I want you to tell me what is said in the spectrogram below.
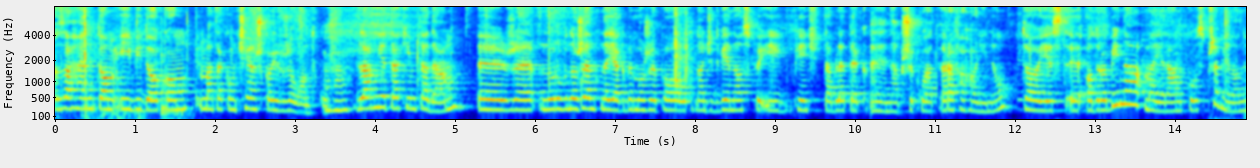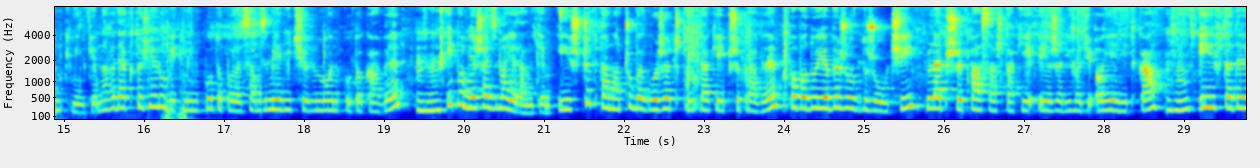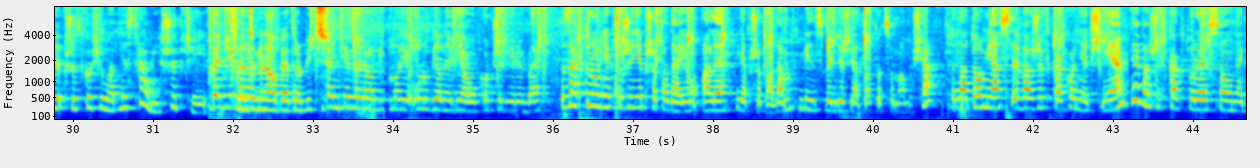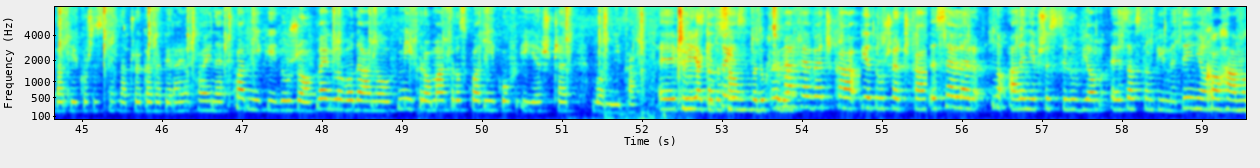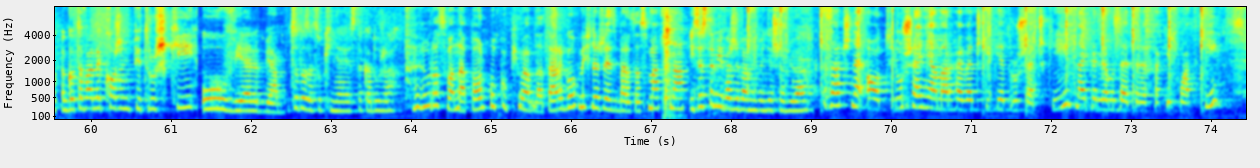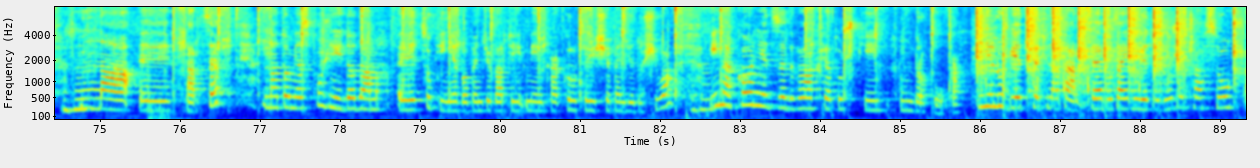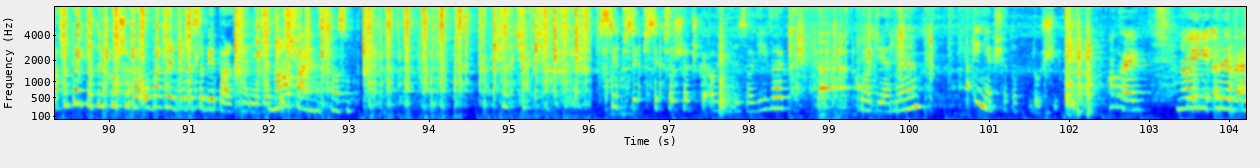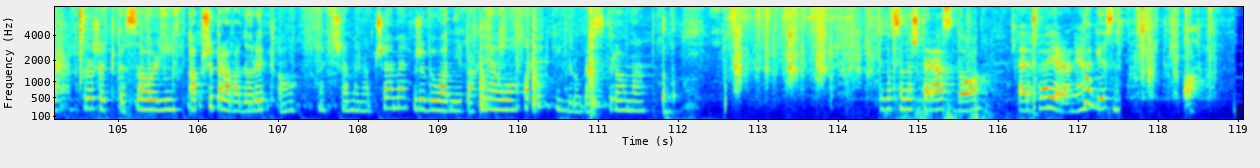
zachętom i widokom, ma taką ciężkość w żołądku. Dla mnie takim tadam, y, że no równorzędne jakby może połknąć dwie nospy i pięć tabletek y, na przykład rafacholinu, to jest y, odrobina majeranku z przemielonym kminkiem. Nawet jak ktoś nie lubi kminku, to polecam zmielić w młynku do kawy i pomieszać z majerankiem. I szczypta na czubek łyżeczki takiej przyprawy powoduje wyrzut żółci, lepszy pasaż taki, jeżeli chodzi o jelitka i wtedy wszystko się ładnie strawi, szybciej. Będziemy, co będziemy na obiad robić? Będziemy robić moje ulubione białko, czyli rybę, za którą niektórzy nie przepadają, ale ja przepadam, więc będziesz jadła to, co mamusia. Natomiast warzywka koniecznie. Te warzywka, które są najbardziej korzystne dla człowieka, zawierają fajne składniki, dużo węglowodanów, mikro, makro składników i jeszcze błonnika. E, Czyli jakie to co są według Ciebie? Marcheweczka, pietruszeczka, seler, no ale nie wszyscy lubią. E, Zastąpimy dynią. Kocham. Gotowany korzeń pietruszki. Uwielbiam. Co to za cukinia jest taka duża? Rosła na polu, kupiłam na targu. Myślę, że jest bardzo smaczna. I co z tymi warzywami będziesz robiła? Zacznę od duszenia marcheweczki, pietruszeczki. Najpierw ją zetrę w takie płatki na y, tarce. Natomiast później dodam y, cukinię, bo będzie bardziej miękka, krócej się będzie dusiła. I na koniec ze dwa kwiatuszki brokułka. Nie lubię trzeć na tarce, bo zajmuje to dużo czasu. A tutaj to tylko trzeba uważać, żeby sobie palca nie zacząć. fajny sposób. Ciach, ciach, ciach. Psyk, psyk, psyk, troszeczkę oliwy z oliwek. Kładziemy i niech się to dusi. Okej. No i rybę. Troszeczkę soli, a przyprawa do ryb. O, natrzemy, natrzemy, żeby ładnie pachniało. O, I druga strona. Ty to wsadzasz teraz do airfryera, nie? Tak jest. O.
